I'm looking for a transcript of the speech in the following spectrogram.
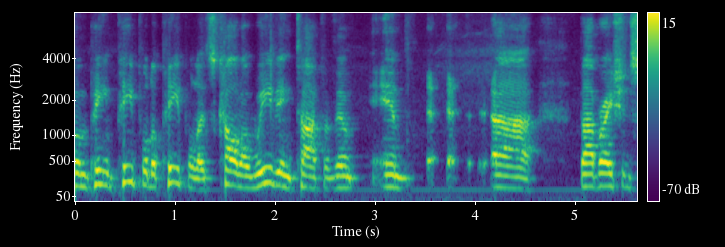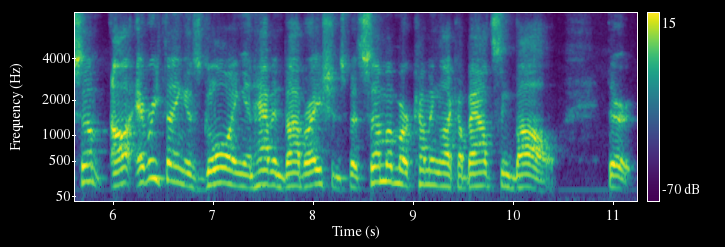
from people to people. It's called a weaving type of in, uh, vibration. Some all, everything is glowing and having vibrations, but some of them are coming like a bouncing ball. They're,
